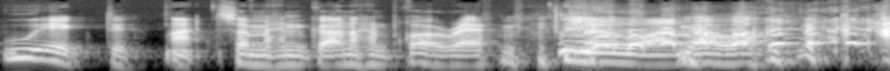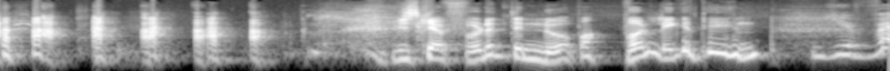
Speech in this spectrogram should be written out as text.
uægte, Nej. som han gør, når han prøver at rappe med Marwan. Marwan. Vi skal have fundet det nummer. Hvor ligger det henne? Ja, hvad,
